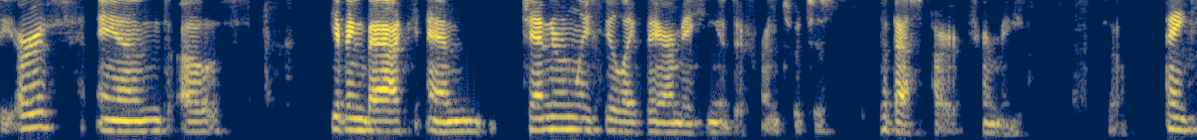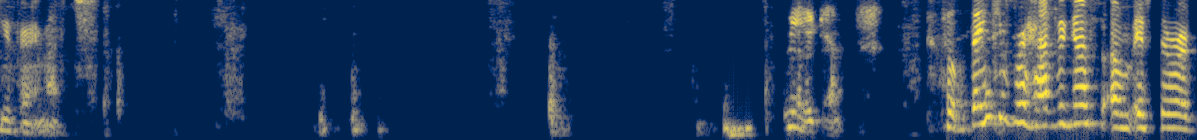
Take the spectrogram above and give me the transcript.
the earth and of giving back and genuinely feel like they are making a difference, which is the best part for me. So thank you very much. Me again. So thank you for having us. Um, if there are,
